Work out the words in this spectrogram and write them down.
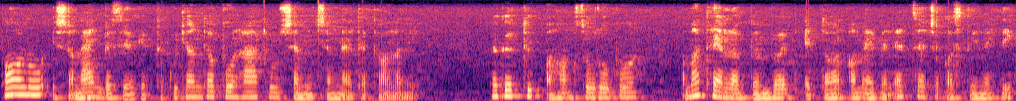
Pauló és a lány beszélgettek ugyan, de abból hátul semmit sem lehetett hallani. Mögöttük a hangszóróból a Matella bömbölt egy dal, amelyben egyszer csak azt éneklik,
